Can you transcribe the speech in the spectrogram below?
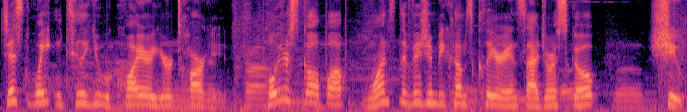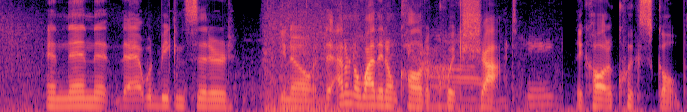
just wait until you acquire your target. Pull your scope up. Once the vision becomes clear inside your scope, shoot. And then that, that would be considered, you know, I don't know why they don't call it a quick shot. They call it a quick scope.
